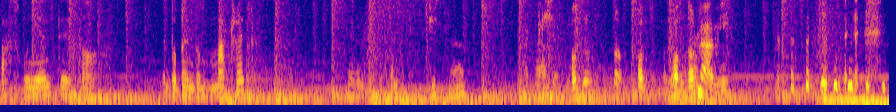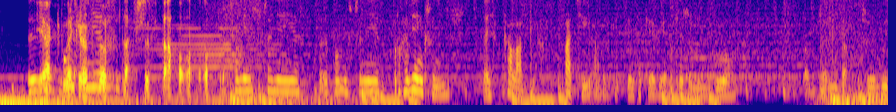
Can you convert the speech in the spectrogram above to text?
zasłonięty, to dobędą maczet. Nie wiem, tam cisnę. Tak, Pod, no, pod, pod nogami. Jak na krasnoluda przystało. Pomieszczenie jest, pomieszczenie jest trochę większe niż tutaj skala tych postaci, ale rzuciłem takie wielkie, żeby mi było dobrze widoczne, żeby były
